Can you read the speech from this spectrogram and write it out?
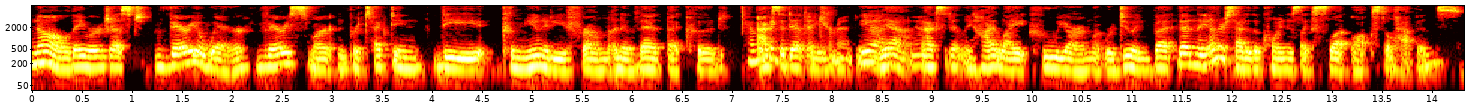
no, they were just very aware, very smart in protecting the community from an event that could Have a big accidentally detriment. Yeah. yeah, accidentally highlight who we are and what we're doing. But then the other side of the coin is like slut walk still happens.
